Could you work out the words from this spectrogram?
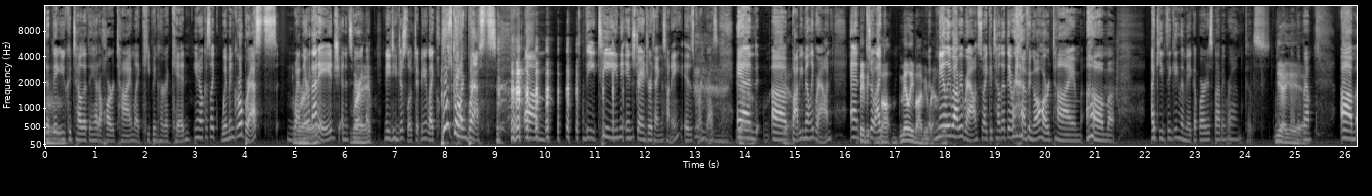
that they, you could tell that they had a hard time like keeping her a kid, you know, because like women grow breasts when they're that age. And it's very, Right. uh, Nadine just looked at me like, who's growing breasts? um, the teen in Stranger Things, honey, is growing breasts, and uh, Yeah. Bobby Millie Brown, and Baby, so I Bo- Millie Bobby Brown. Millie Bobby Brown. So I could tell that they were having a hard time. Um, I keep thinking the makeup artist Bobby Brown because Yeah, yeah, Bobby yeah. Brown. Um,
